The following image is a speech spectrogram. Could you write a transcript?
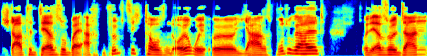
startet der so bei 58.000 Euro äh, Jahresbruttogehalt und er soll dann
